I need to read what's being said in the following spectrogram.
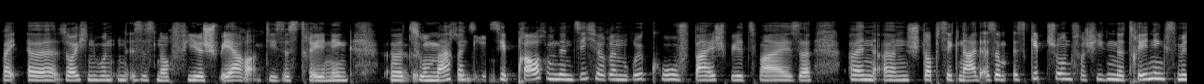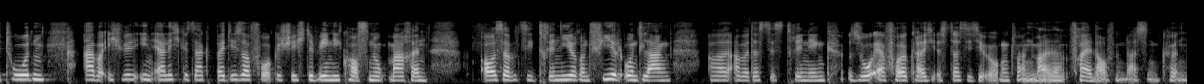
bei äh, solchen Hunden ist es noch viel schwerer, dieses Training äh, ja, zu machen. Sie brauchen einen sicheren Rückruf beispielsweise, ein, ein Stoppsignal. Also es gibt schon verschiedene Trainingsmethoden, aber ich will Ihnen ehrlich gesagt bei dieser Vorgeschichte wenig Hoffnung machen, außer sie trainieren viel und lang, äh, aber dass das Training so erfolgreich ist, dass sie sie irgendwann mal freilaufen lassen können.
